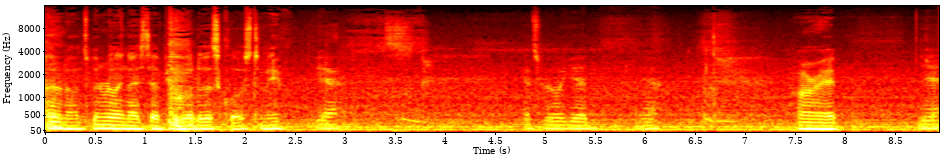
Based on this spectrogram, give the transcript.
I don't know. It's been really nice to have people that are this close to me. Yeah. It's, really good. Yeah. All right. Yeah.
